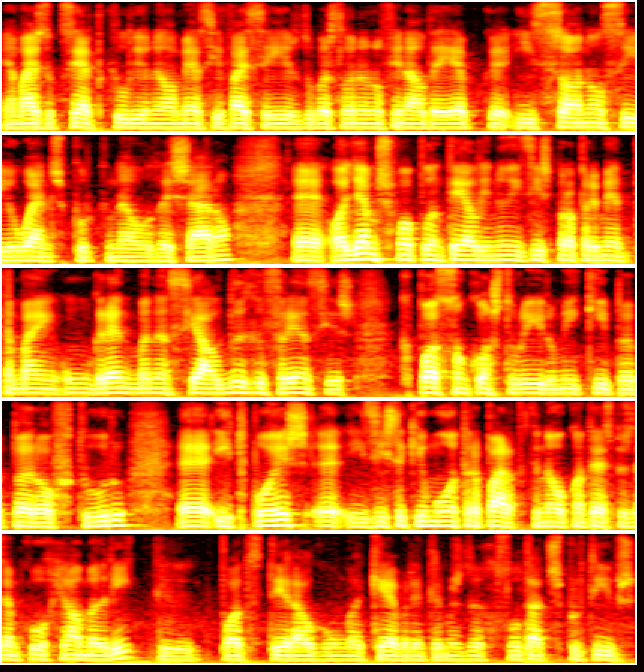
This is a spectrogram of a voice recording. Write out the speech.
é mais do que certo que Lionel Messi vai sair do Barcelona no final da época e só não saiu antes porque não o deixaram. Uh, olhamos para o plantel e não existe propriamente também um grande manancial de referências que possam construir uma equipa para o futuro uh, e depois uh, existe aqui uma outra parte que não acontece, por exemplo, com o Real Madrid, que pode ter alguma quebra em termos de resultados esportivos,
